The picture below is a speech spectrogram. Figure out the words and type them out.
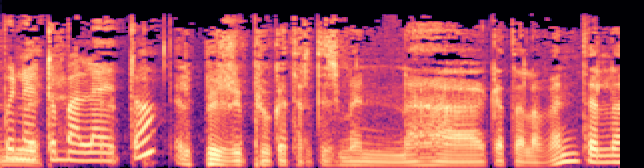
που είναι ναι. το μπαλέτο. Ελπίζω οι πιο καταρτισμένοι να καταλαβαίνετε, αλλά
